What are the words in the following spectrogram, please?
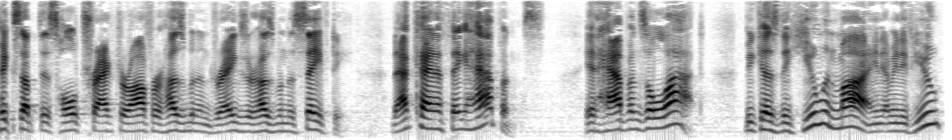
picks up this whole tractor off her husband, and drags her husband to safety. That kind of thing happens. It happens a lot because the human mind, I mean, if you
